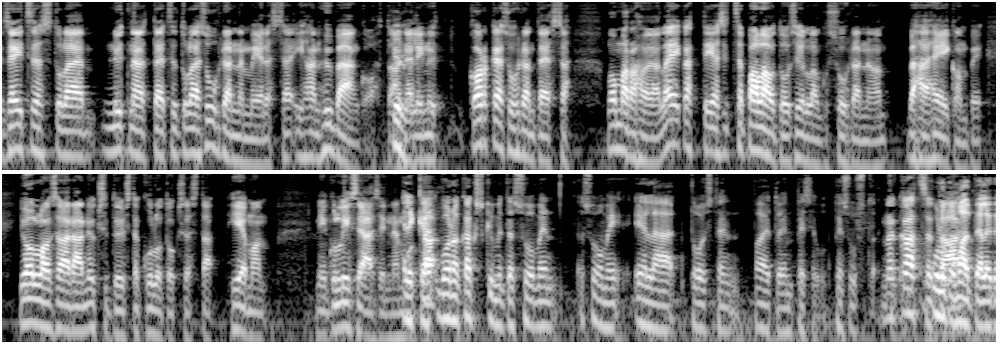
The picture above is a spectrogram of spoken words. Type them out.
Ja se itse asiassa tulee, nyt näyttää, että se tulee suhdanne mielessä ihan hyvään kohtaan. Kyllä. Eli nyt korkeasuhdanteessa lomarahoja leikattiin ja sitten se palautuu silloin, kun suhdanne on vähän heikompi, jolloin saadaan yksityistä kulutuksesta hieman niin kuin lisää sinne. Eli mutta... vuonna 2020 Suomen, Suomi elää toisten paitojen pesu, pesusta. No katsotaan. Ulkomailta ei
